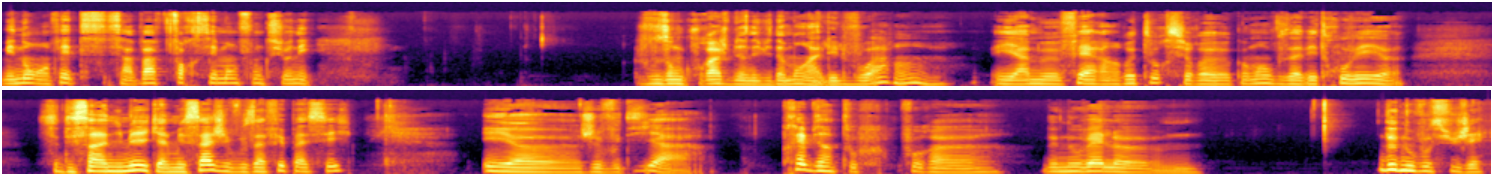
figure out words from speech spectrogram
mais non, en fait, ça va forcément fonctionner. Je vous encourage bien évidemment à aller le voir hein, et à me faire un retour sur euh, comment vous avez trouvé euh, ce dessin animé et quel message il vous a fait passer. Et euh, je vous dis à très bientôt pour de nouvelles, de nouveaux sujets.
